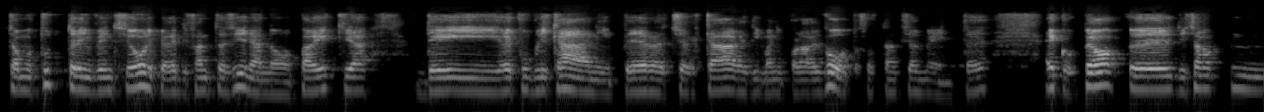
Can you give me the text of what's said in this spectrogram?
diciamo, tutte le invenzioni per di fantasia ne hanno parecchia dei repubblicani per cercare di manipolare il voto sostanzialmente. Ecco, però eh, diciamo, mh,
